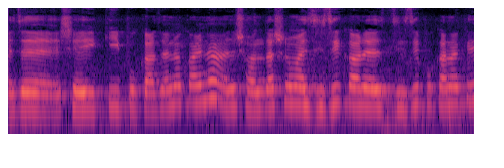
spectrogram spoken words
ওই যে সেই কি পোকা যেন কয় না যে সন্ধ্যার সময় ঝিঝি করে ঝিঝি পোকা নাকি।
